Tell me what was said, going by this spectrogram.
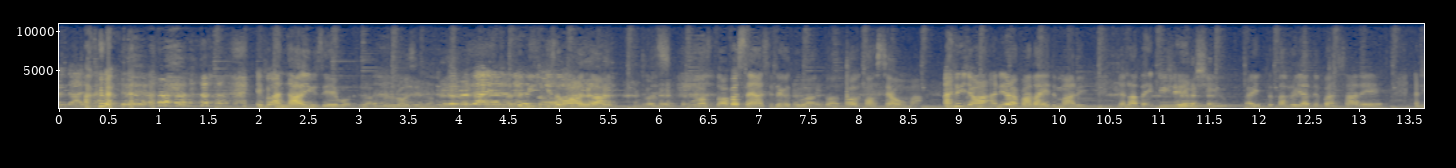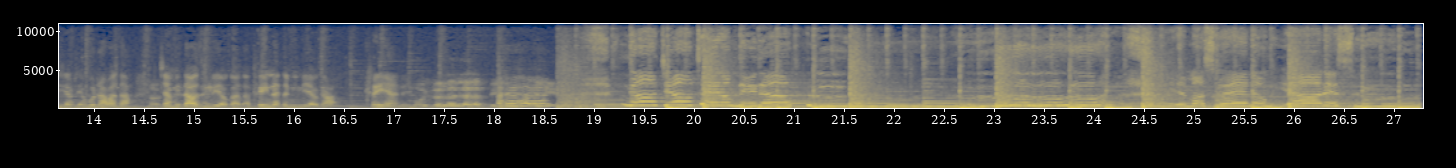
ယောက်ျားချအိမ်မှာနားယူသေးပေါ့သူကအခုလောလောဆယ်တော့ာတယ်တရားအသမီးကြီးဆုံးကတော့တော့ဘဆန်စစ်တဲ့ကသူကတော့တော့ဆရာဝန်မအဲ့ဒီကြောင့်အန်ဒီကဘာသာရေးသမားတွေ ကျွန်တော်သိပြီးတယ်မရှိဘူးအဲ့တက်တက်လို့ရတဲ့ပန်စားတယ်အန်ဒီတော့တည်းဘုရားဘာသာချမ်မီသားစုလေးယောက်ကအဖေနဲ့သမီးလေးယောက်ကခရစ်ယာန်တွေဟိုလွတ်လွတ်လပ်လပ်ပြီး Now don't tell me that. You must swear no, yeah, it's who.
